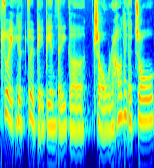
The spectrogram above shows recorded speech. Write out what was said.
最一个最北边的一个州，然后那个州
